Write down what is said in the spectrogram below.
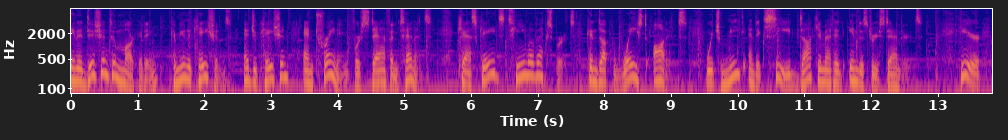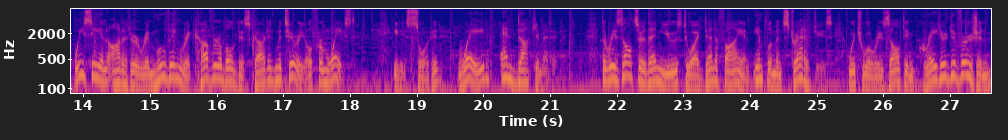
In addition to marketing, communications, education, and training for staff and tenants, Cascade's team of experts conduct waste audits, which meet and exceed documented industry standards. Here, we see an auditor removing recoverable discarded material from waste. It is sorted, weighed, and documented. The results are then used to identify and implement strategies which will result in greater diversion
